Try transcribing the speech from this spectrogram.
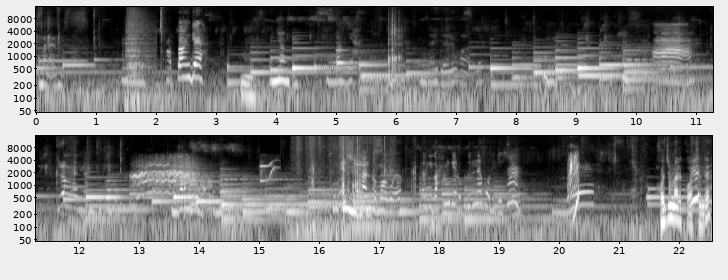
정말 알고 있어. 아빠인 게 음. 언니 한 개. 생각이야. 나이 내려가야 돼. 아. 그러면 난 이거 두 개씩만 더 먹어요. 난 이거 한 개로 끝내버리겠어. 거짓말일 것 같은데?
